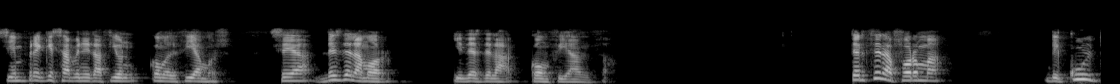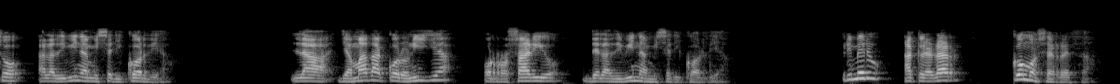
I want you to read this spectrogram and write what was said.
siempre que esa veneración, como decíamos, sea desde el amor y desde la confianza. Tercera forma de culto a la divina misericordia, la llamada coronilla o rosario de la divina misericordia. Primero, aclarar cómo se reza.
